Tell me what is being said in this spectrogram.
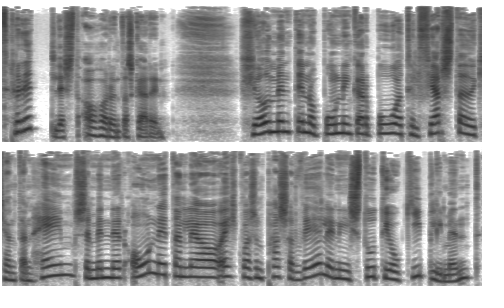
trillist áhórundaskarinn. Hljóðmyndin og búningar búa til fjärstæðukendan heim sem minnir óneitanlega á eitthvað sem passar vel inn í stúdíó Ghibli mynd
